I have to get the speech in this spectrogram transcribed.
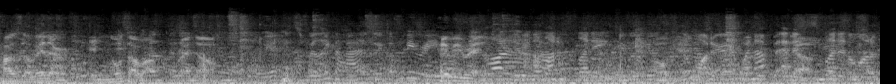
How's the weather in Ottawa right now? It's really bad. It's pretty rain. Heavy rain. A lot of a lot of flooding. Okay. The water went up and Yeah. it flooded a lot of.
